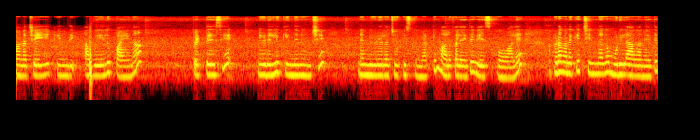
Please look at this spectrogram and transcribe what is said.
మన చేయి కింది ఆ వేలు పైన పెట్టేసి నీడిల్ని కింది నుంచి నేను వీడియోలో చూపిస్తున్నట్టు మలకలు అయితే వేసుకోవాలి. అక్కడ మనకి చిన్నగా ముడిలాగానైతే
